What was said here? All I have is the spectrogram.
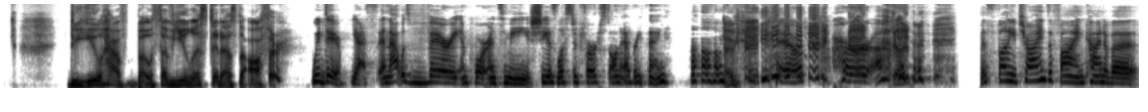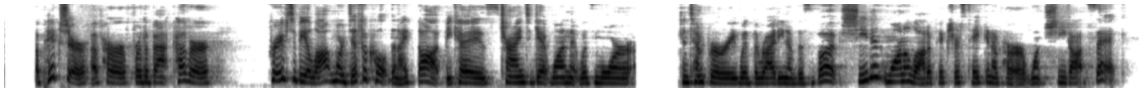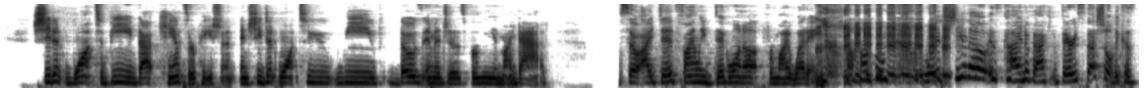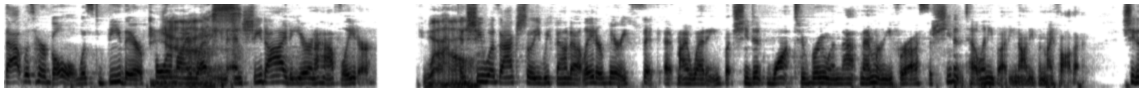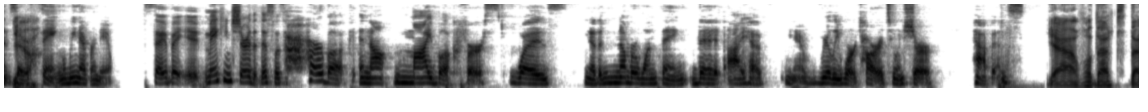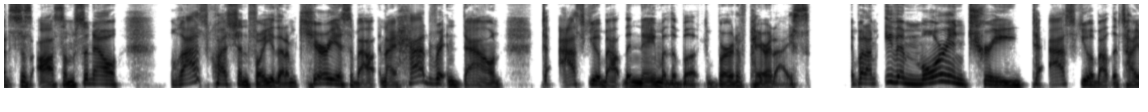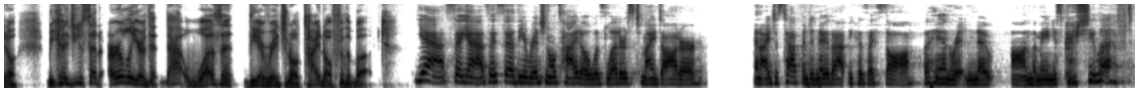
do you have both of you listed as the author? We do, yes. And that was very important to me. She is listed first on everything. Um, Okay. you know, her. Good, good. it's funny trying to find kind of a, a picture of her for the back cover proved to be a lot more difficult than I thought because trying to get one that was more contemporary with the writing of this book, she didn't want a lot of pictures taken of her once she got sick. She didn't want to be that cancer patient and she didn't want to leave those images for me and my dad. So I did finally dig one up for my wedding, um, which you know is kind of act- very special because that was her goal was to be there for my wedding, and she died a year and a half later. Wow. And she was actually, we found out later, very sick at my wedding, but she didn't want to ruin that memory for us. So she didn't tell anybody, not even my father. She didn't say yeah. a thing. We never knew. So, but it, making sure that this was her book and not my book first was, you know, the number one thing that I have, you know, really worked hard to ensure happens. Yeah, well, that's that's just awesome. So now, last question for you that I'm curious about, and I had written down to ask you about the name of the book, Bird of Paradise. But I'm even more intrigued to ask you about the title because you said earlier that that wasn't the original title for the book. Yeah. So, yeah, as I said, the original title was Letters to My Daughter. And I just happened to know that because I saw a handwritten note on the manuscript she left.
